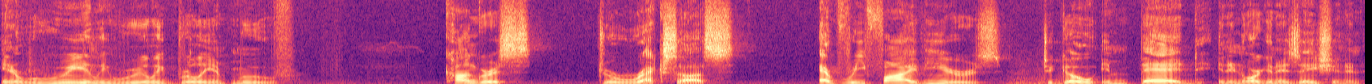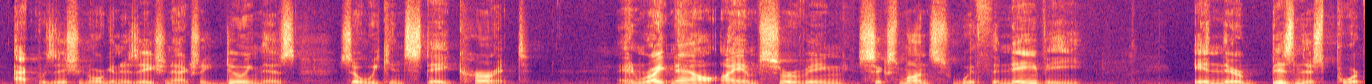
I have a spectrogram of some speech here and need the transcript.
In a really, really brilliant move, Congress directs us every five years to go embed in an organization, an acquisition organization actually doing this, so we can stay current. And right now, I am serving six months with the Navy in their business, port,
